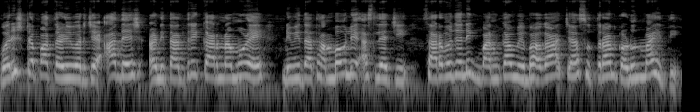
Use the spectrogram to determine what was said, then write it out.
वरिष्ठ पातळीवरचे आदेश आणि तांत्रिक कारणामुळे निविदा थांबवली असल्याची सार्वजनिक बांधकाम विभागाच्या सूत्रांकडून माहिती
